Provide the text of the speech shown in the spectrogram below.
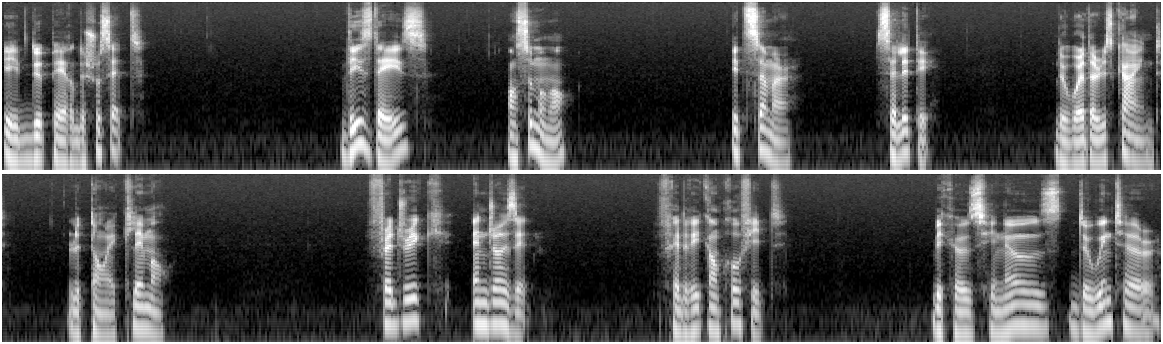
et deux paires de chaussettes. These days, en ce moment, it's summer, c'est l'été. The weather is kind, le temps est clément. Frederick enjoys it. Frédéric en profite. Because he knows the winter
